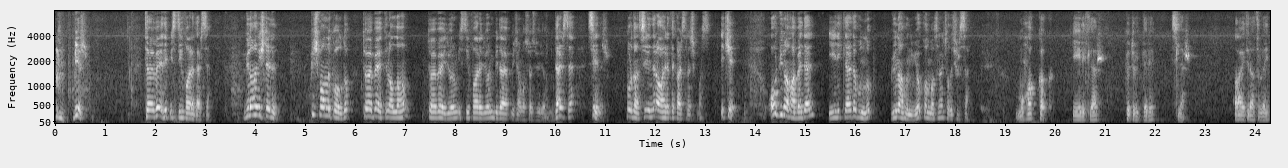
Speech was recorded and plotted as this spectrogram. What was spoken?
Bir, tövbe edip istiğfar ederse. Günahı işledin. Pişmanlık oldu. Tövbe ettin Allah'ım. Tövbe ediyorum, istiğfar ediyorum, bir daha yapmayacağıma söz veriyorum. Derse silinir. Buradan silinir, ahirete karşısına çıkmaz. İki, o günaha bedel iyiliklerde bulunup günahın yok olmasına çalışırsa muhakkak iyilikler kötülükleri siler. Ayetini hatırlayın.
